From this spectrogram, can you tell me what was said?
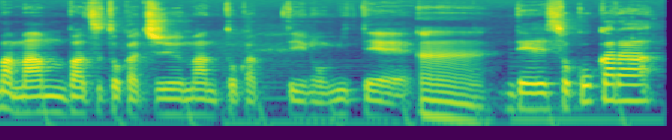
まあ、万バズとか10万とかっていうのを見て、うんでそこから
